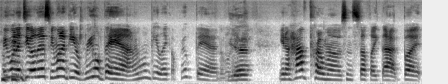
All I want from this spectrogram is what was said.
we want to do all this. We want to be a real band. We want to be like a real band. like, Yeah. You know, have promos and stuff like that. But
